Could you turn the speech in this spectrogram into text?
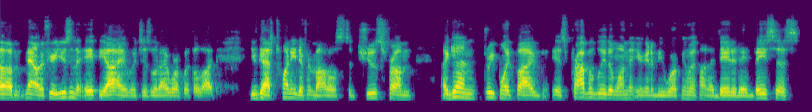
Um, now, if you're using the API, which is what I work with a lot, you've got 20 different models to choose from. Again, 3.5 is probably the one that you're going to be working with on a day to day basis,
